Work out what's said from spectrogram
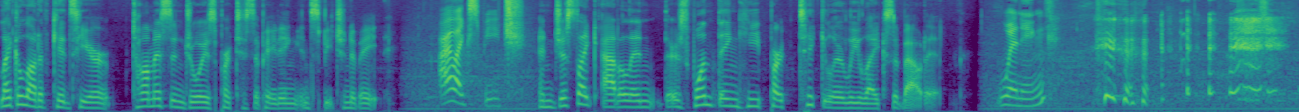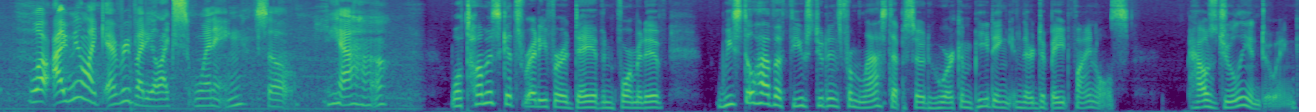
Like a lot of kids here, Thomas enjoys participating in speech and debate. I like speech. And just like Adeline, there's one thing he particularly likes about it winning. well, I mean, like everybody likes winning, so yeah. While Thomas gets ready for a day of informative, we still have a few students from last episode who are competing in their debate finals. How's Julian doing?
